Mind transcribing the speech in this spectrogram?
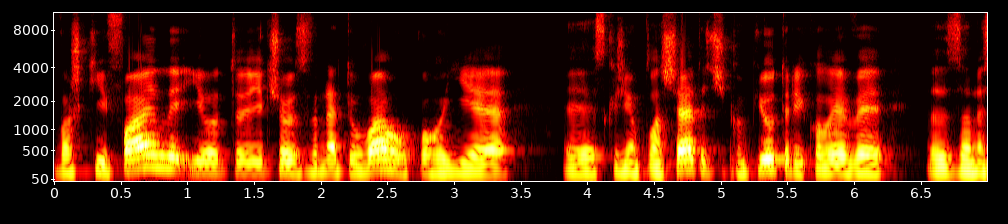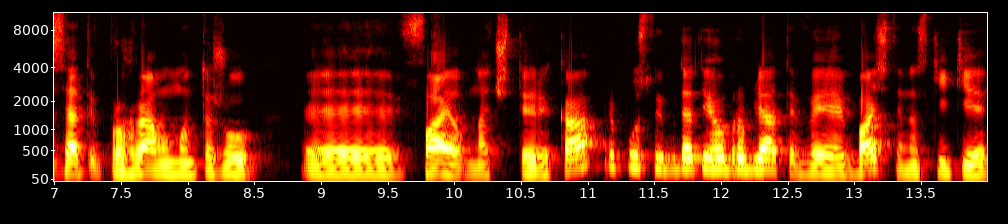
важкі файли. І от е, якщо ви звернете увагу, у кого є, е, скажімо, планшети чи комп'ютери, і коли ви е, занесете в програму монтажу е, файл на 4К, припустимо, і будете його обробляти, ви бачите, наскільки е,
